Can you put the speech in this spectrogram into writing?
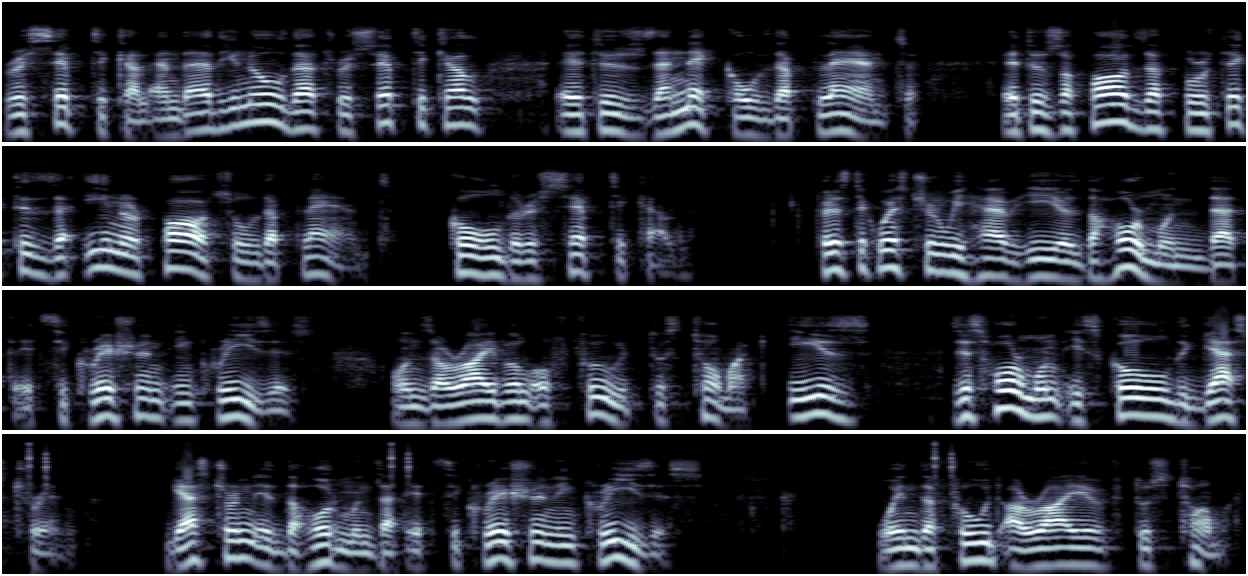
receptacle and as you know that receptacle it is the neck of the plant. It is a part that protects the inner parts of the plant called receptacle. First question we have here the hormone that its secretion increases on the arrival of food to stomach is this hormone is called gastrin. Gastrin is the hormone that its secretion increases when the food arrives to stomach.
